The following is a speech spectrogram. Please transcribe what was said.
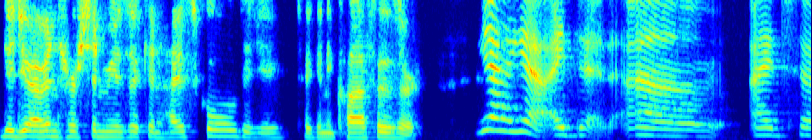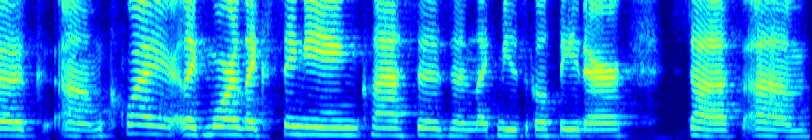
did you have interest in music in high school? Did you take any classes or yeah, yeah, I did. Um, I took um, choir, like more like singing classes and like musical theater stuff. Um,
